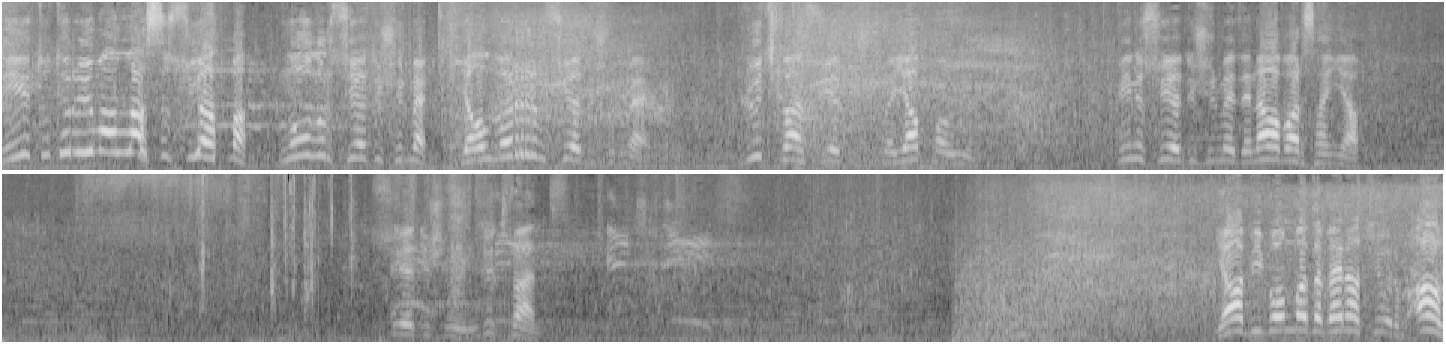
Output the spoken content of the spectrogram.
Neyi tutuyorum Allahsız suya atma. Ne olur suya düşürme. Yalvarırım suya düşürme. Lütfen suya düşürme. Yapma oyun. Beni suya düşürme de ne yaparsan yap. Suya düşmeyin lütfen. Ya bir bomba da ben atıyorum. Al.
